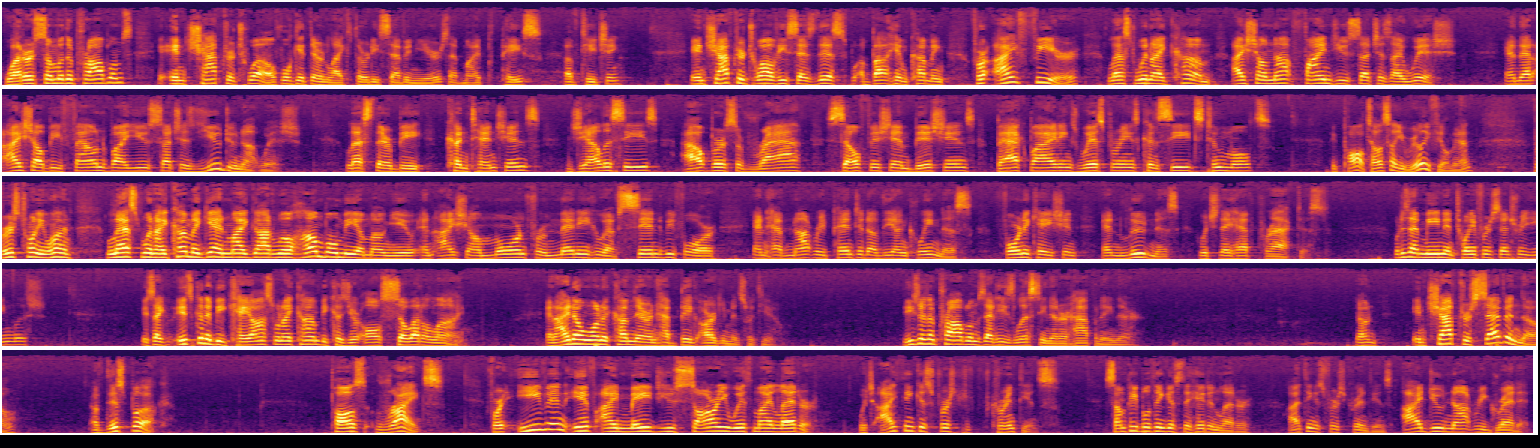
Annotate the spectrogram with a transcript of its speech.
What are some of the problems? In chapter 12, we'll get there in like 37 years at my pace of teaching. In chapter 12, he says this about him coming For I fear lest when I come, I shall not find you such as I wish, and that I shall be found by you such as you do not wish, lest there be contentions jealousies, outbursts of wrath, selfish ambitions, backbitings, whisperings, conceits, tumults. Like, Paul, tell us how you really feel, man. Verse 21 Lest when I come again, my God will humble me among you, and I shall mourn for many who have sinned before and have not repented of the uncleanness, fornication, and lewdness which they have practiced. What does that mean in 21st century English? It's like it's going to be chaos when I come because you're all so out of line. And I don't want to come there and have big arguments with you. These are the problems that he's listing that are happening there. Now, in chapter 7, though, of this book, Paul writes, For even if I made you sorry with my letter, which I think is First Corinthians, some people think it's the hidden letter. I think it's First Corinthians. I do not regret it.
